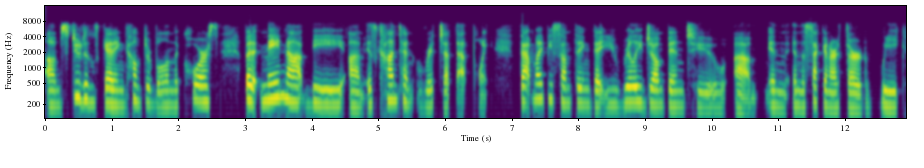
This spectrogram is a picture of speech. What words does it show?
um, students getting comfortable in the course, but it may not be um, is content rich at that point. That might be something that you really jump into um, in in the second or third week,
